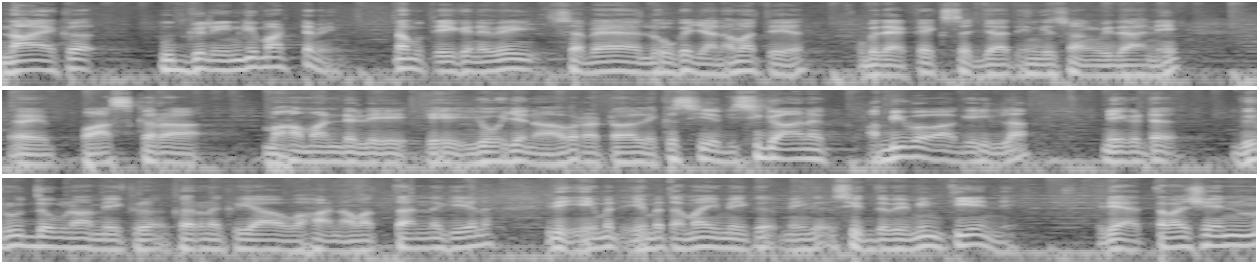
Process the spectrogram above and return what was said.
නායක පුද්ගලීන්ගේ මට්ටමේ නමුත් ඒක නෙවෙයි සැබෑ ලෝක ජනමතය. ඔබ දැක් එක් සජාතින්ගේ සංවිධානය පාස් කරා මහමණ්ඩලේ ඒ යෝජනාව රටවල් එකසිය විසිගාන අභිභවාගේ ඉල්ලා මේකට විරුද්ධ වනා මේ කරන ක්‍රියාව වහ නවත්තන්න කියලා ඒම එම තමයි මේ සිද්ධ වෙමින් තියෙන්නේ. එ ඇත්ත වශයෙන්ම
